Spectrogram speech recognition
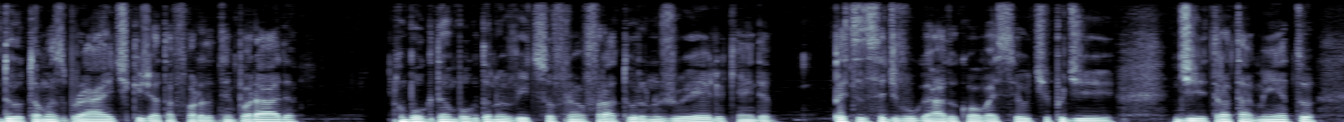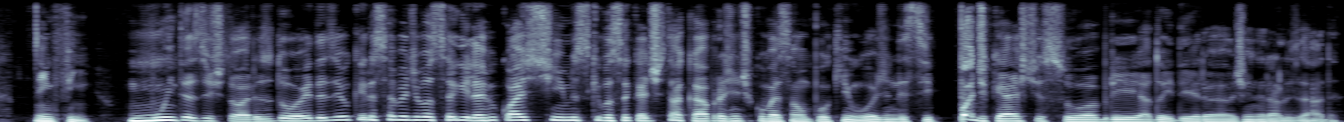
do Thomas Bryant, que já tá fora da temporada, o Bogdan Bogdanovic sofreu uma fratura no joelho, que ainda precisa ser divulgado qual vai ser o tipo de, de tratamento. Enfim, muitas histórias doidas e eu queria saber de você, Guilherme, quais times que você quer destacar para a gente conversar um pouquinho hoje nesse podcast sobre a doideira generalizada.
